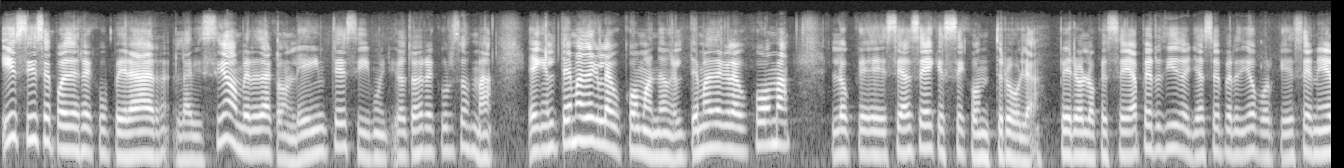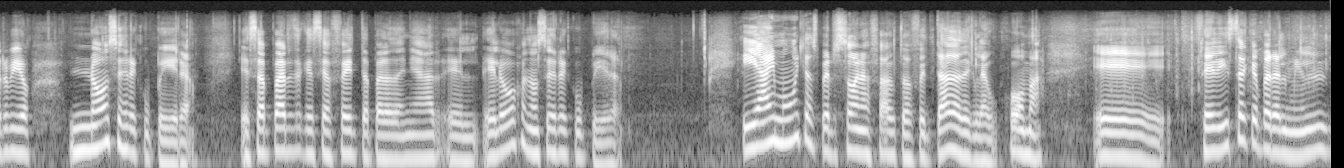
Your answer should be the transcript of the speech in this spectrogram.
y sí se puede recuperar la visión, ¿verdad? Con lentes y, otros recursos más. En el tema de glaucoma, no, en el tema de glaucoma lo que se hace es que se controla, pero lo que se ha perdido ya se perdió porque ese nervio no se recupera. Esa parte que se afecta para dañar el, ojo no se recupera. Y hay muchas personas afectadas de glaucoma. Eh, se dice que para el,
